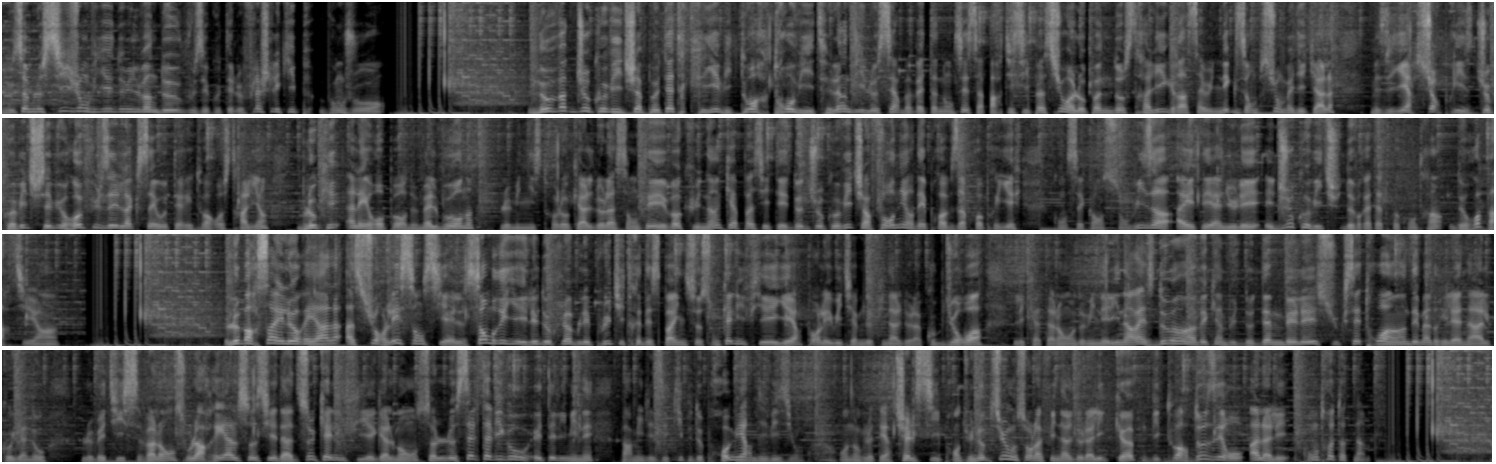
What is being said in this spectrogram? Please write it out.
Nous sommes le 6 janvier 2022, vous écoutez le Flash L'équipe, bonjour. Novak Djokovic a peut-être crié victoire trop vite. Lundi, le Serbe avait annoncé sa participation à l'Open d'Australie grâce à une exemption médicale. Mais hier, surprise, Djokovic s'est vu refuser l'accès au territoire australien, bloqué à l'aéroport de Melbourne. Le ministre local de la Santé évoque une incapacité de Djokovic à fournir des preuves appropriées. Conséquence, son visa a été annulé et Djokovic devrait être contraint de repartir. Le Barça et le Real assurent l'essentiel. Sans briller, les deux clubs les plus titrés d'Espagne se sont qualifiés hier pour les huitièmes de finale de la Coupe du Roi. Les Catalans ont dominé Linares 2-1 avec un but de Dembélé, succès 3-1 des Madrilènes à Alcoyano. Le Betis, Valence ou la Real Sociedad se qualifient également. Seul le Celta Vigo est éliminé parmi les équipes de première division. En Angleterre, Chelsea prend une option sur la finale de la League Cup, victoire 2-0 à l'aller contre Tottenham.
